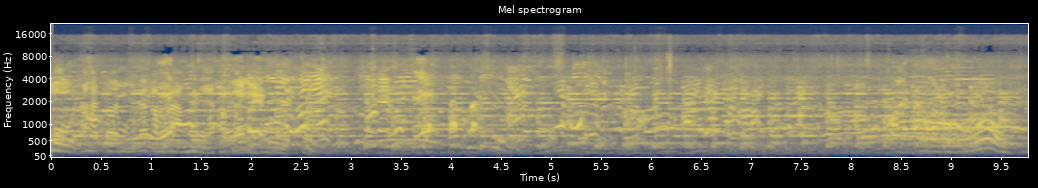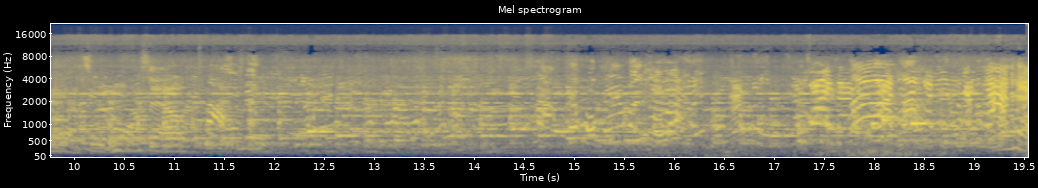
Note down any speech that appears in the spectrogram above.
โบสถ์นะคะตอนนี้ก็กำลังแห่เข้าไปในโบสถ์โอ้โหสูตรโฮเซลต้องแห่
